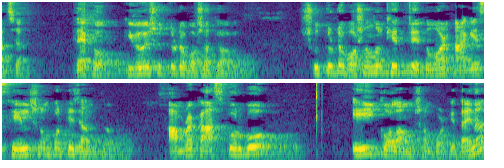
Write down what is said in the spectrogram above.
আচ্ছা দেখো, কীভাবে সূত্রটা বসাতে হবে? সূত্রটা বসানোর ক্ষেত্রে তোমার আগে সেল সম্পর্কে জানতে হবে। আমরা কাজ করব এই কলাম সম্পর্কে, তাই না?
